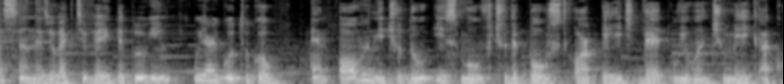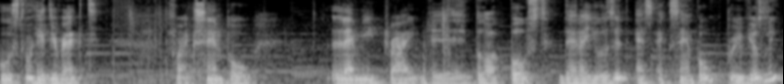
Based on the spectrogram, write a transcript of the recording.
As soon as you activate the plugin, we are good to go. And all we need to do is move to the post or page that we want to make a custom redirect. For example, let me try the blog post that I used as example previously.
